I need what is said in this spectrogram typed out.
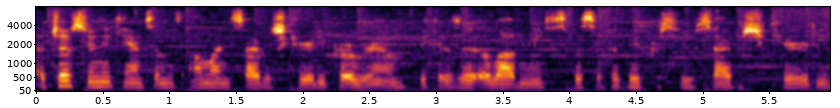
I chose SUNY Canton's online cybersecurity program because it allowed me to specifically pursue cybersecurity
